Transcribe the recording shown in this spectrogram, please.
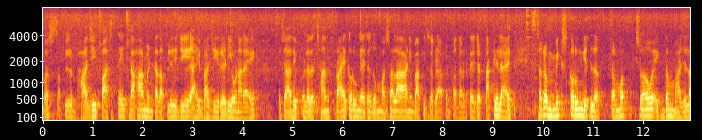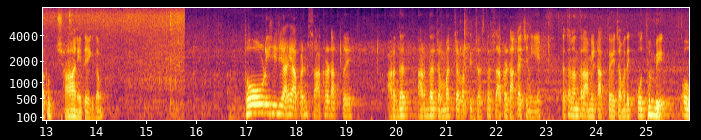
बस आपल्याला भाजी पाच ते दहा मिनटात आपली जी आहे भाजी रेडी होणार आहे. त्याच्या आधी आपल्याला छान फ्राय करून घ्यायचा जो मसाला आणि बाकी सगळे आपण पदार्थ याच्यात टाकलेले आहेत. सगळं मिक्स करून घेतलं तर मग चव एकदम भाजीला खूप छान येते एकदम. थोडीशी जी आहे आपण साखर टाकतो आहे अर्धा अर्धा चम्मचच्या वरती जास्त साखर टाकायची नाही आहे त्याच्यानंतर आम्ही टाकतो याच्यामध्ये कोथिंबीर. ओ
